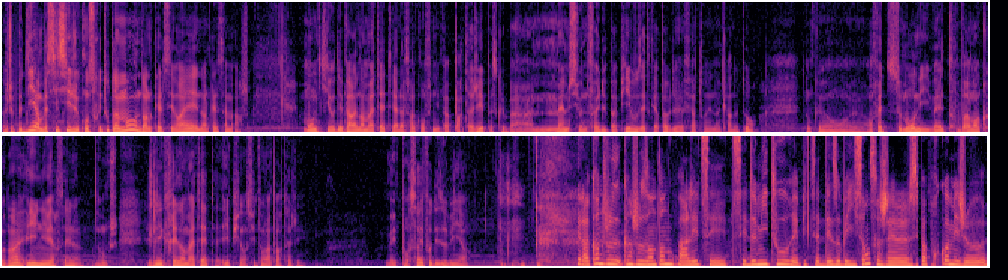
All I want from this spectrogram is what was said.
bah, je peux dire, bah, si si, je construis tout un monde dans lequel c'est vrai et dans lequel ça marche. Monde qui au départ est dans ma tête et à la fin qu'on finit par partager, parce que bah, même sur une feuille de papier, vous êtes capable de la faire tourner d'un quart de tour. Donc euh, euh, en fait, ce monde, il va être vraiment commun et universel. Donc je, je l'ai créé dans ma tête et puis ensuite on l'a partagé. Mais pour ça, il faut désobéir. Alors, quand je, vous- quand je vous entends nous parler de ces, de ces demi-tours et puis de cette désobéissance, je ne sais pas pourquoi, mais je,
